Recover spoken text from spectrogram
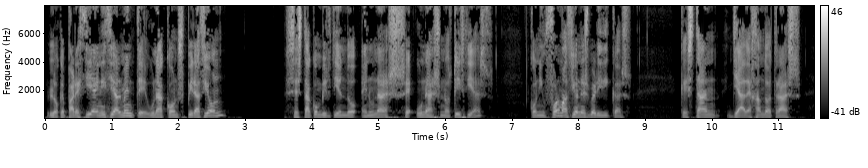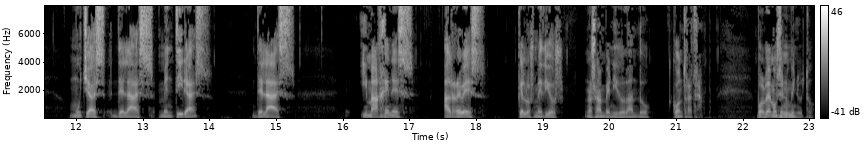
lo que parecía inicialmente una conspiración se está convirtiendo en unas, unas noticias con informaciones verídicas que están ya dejando atrás muchas de las mentiras, de las imágenes al revés que los medios nos han venido dando contra Trump. Volvemos en un minuto.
